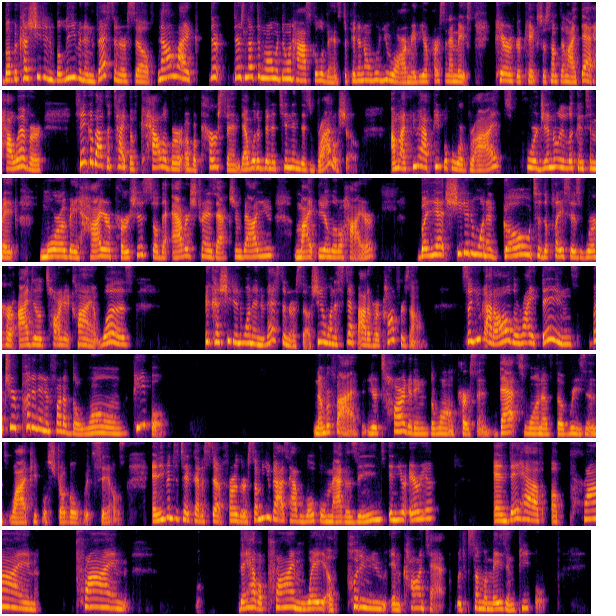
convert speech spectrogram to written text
but because she didn't believe and invest in herself, now I'm like, there, there's nothing wrong with doing high school events, depending on who you are. Maybe you're a person that makes character cakes or something like that. However, think about the type of caliber of a person that would have been attending this bridal show. I'm like, you have people who are brides who are generally looking to make more of a higher purchase. So the average transaction value might be a little higher. But yet she didn't want to go to the places where her ideal target client was because she didn't want to invest in herself. She didn't want to step out of her comfort zone. So you got all the right things, but you're putting it in front of the wrong people. Number five, you're targeting the wrong person. That's one of the reasons why people struggle with sales. And even to take that a step further, some of you guys have local magazines in your area, and they have a prime, prime, they have a prime way of putting you in contact with some amazing people.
